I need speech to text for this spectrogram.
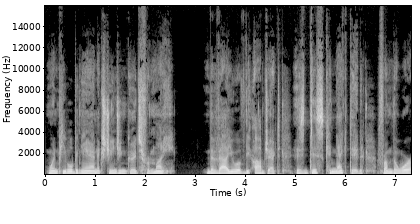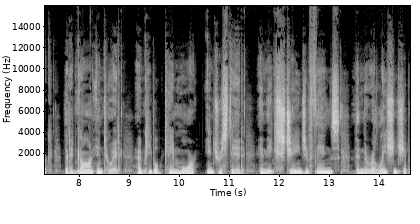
when people began exchanging goods for money. The value of the object is disconnected from the work that had gone into it, and people became more interested in the exchange of things than the relationship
